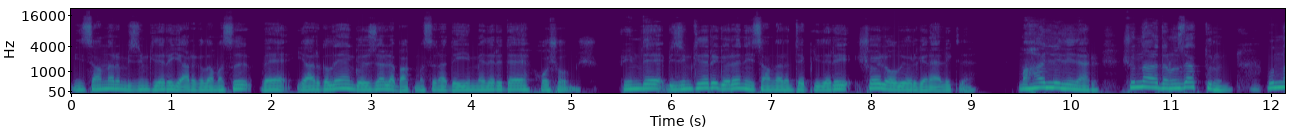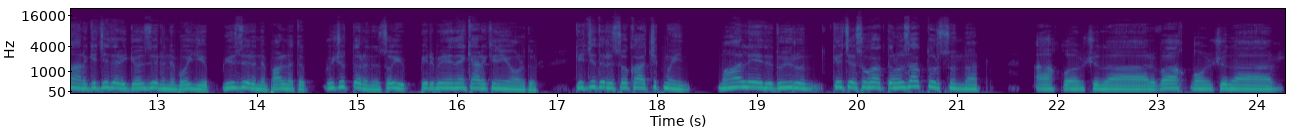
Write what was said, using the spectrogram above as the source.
insanların bizimkileri yargılaması ve yargılayan gözlerle bakmasına değinmeleri de hoş olmuş. Filmde bizimkileri gören insanların tepkileri şöyle oluyor genellikle. Mahalleliler, şunlardan uzak durun. Bunlar geceleri gözlerini boyayıp, yüzlerini parlatıp, vücutlarını soyup birbirine kerkiniyordur. Geceleri sokağa çıkmayın. Mahalleye de duyurun. Gece sokaktan uzak dursunlar. Ah komşular, vah komşular.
